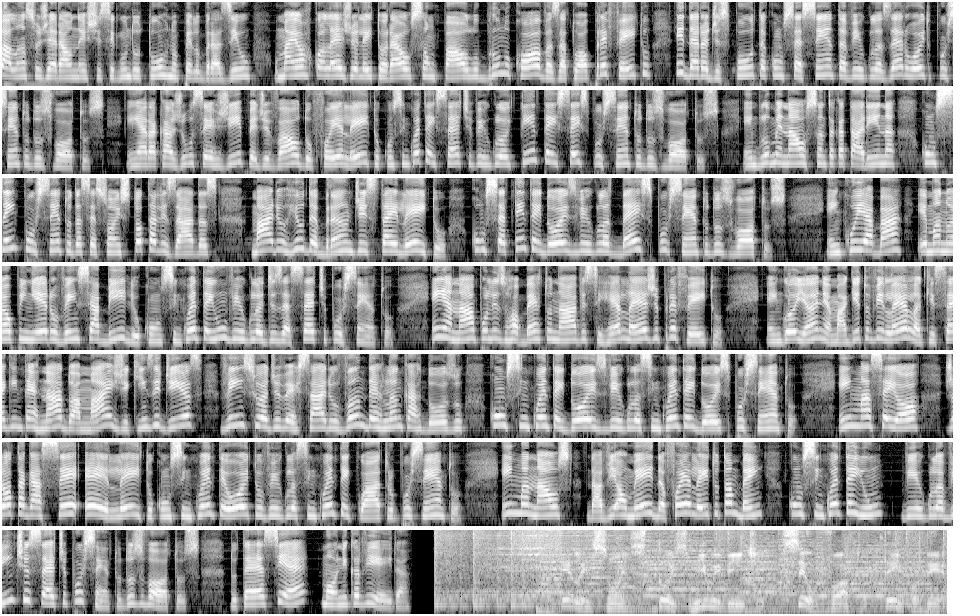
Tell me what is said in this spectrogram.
Balanço geral neste segundo turno pelo Brasil, o maior colégio eleitoral São Paulo, Bruno Covas, atual prefeito, lidera a disputa com 60,08% dos votos. Em Aracaju, Sergipe, Edivaldo foi eleito com 57,86% dos votos. Em Blumenau, Santa Catarina, com 100% das sessões totalizadas, Mário Hildebrand está eleito com 72,10% dos votos. Em Cuiabá, Emanuel Pinheiro vence a Com 51,17%. Em Anápolis, Roberto Naves se reelege prefeito. Em Goiânia, Maguito Vilela, que segue internado há mais de 15 dias, vence o adversário Vanderlan Cardoso com 52,52%. Em Maceió, JHC é eleito com 58,54%. Em Manaus, Davi Almeida foi eleito também com 51 0,27% dos votos. Do TSE, Mônica Vieira. Eleições 2020. Seu voto tem poder.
